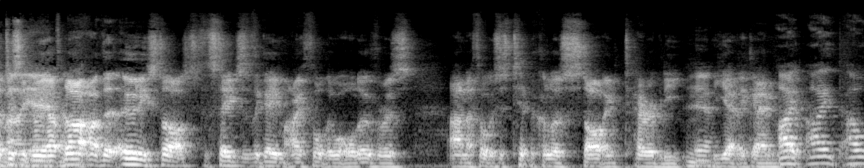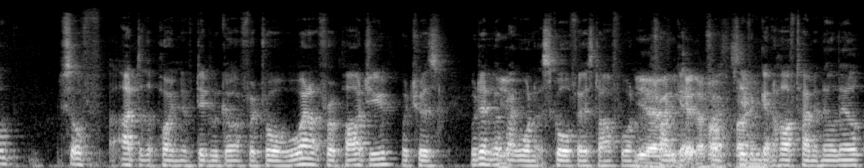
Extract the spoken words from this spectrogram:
oh, disagree. yeah, but at the early starts, the stages of the game, I thought they were all over us, and I thought it was just typical us starting terribly mm. Yeah. yet again. I, I, I'll sort of add to the point of did we go out for a draw? We went out for a Pardew, which was we didn't look Yeah. like we wanted to score first half. We wanted Yeah, to try and get, get try, see if we can get a half time at nil nil.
